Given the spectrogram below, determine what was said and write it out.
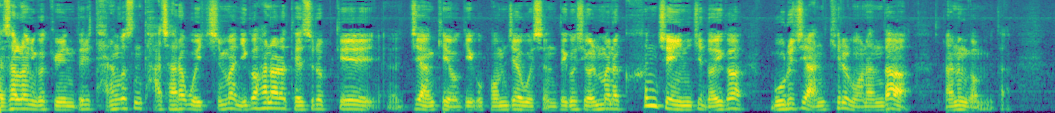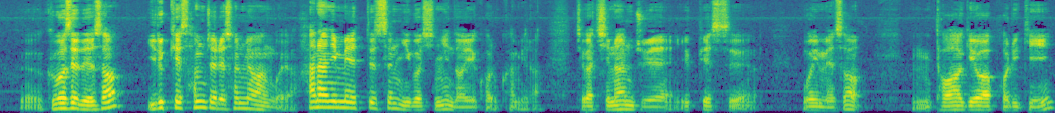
데살로니가 교인들이 다른 것은 다 잘하고 있지만 이거 하나라 대수롭게지 않게 여기고 범죄하고 있었는데 이것이 얼마나 큰 죄인인지 너희가 모르지 않기를 원한다라는 겁니다. 그, 그것에 대해서 이렇게 3절에 설명한 거예요. 하나님의 뜻은 이것이니 너희 거룩함이라. 제가 지난주에 UPS 모임에서 음, 더하기와 버리기,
